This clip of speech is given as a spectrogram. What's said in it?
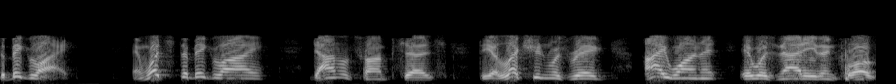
the big lie. And what's the big lie? Donald Trump says the election was rigged. I won it. It was not even close.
